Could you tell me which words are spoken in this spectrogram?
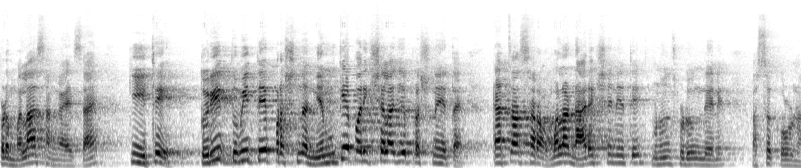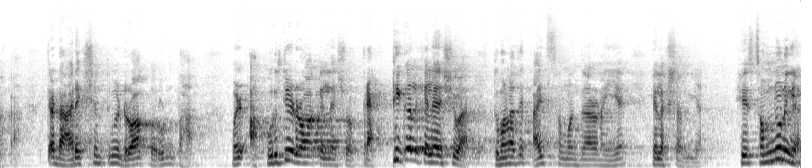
पण मला सांगायचं आहे की इथे तरी तुम्ही ते प्रश्न नेमके परीक्षेला जे प्रश्न येत आहे त्याचा सराव मला डायरेक्शन येते म्हणून सोडून देणे असं करू नका. त्या डायरेक्शन तुम्ही ड्रॉ करून पहा. म्हणजे आकृती ड्रॉ केल्याशिवाय प्रॅक्टिकल केल्याशिवाय तुम्हाला ते काहीच समजणार नाही आहे हे लक्षात घ्या. हे समजून घ्या.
